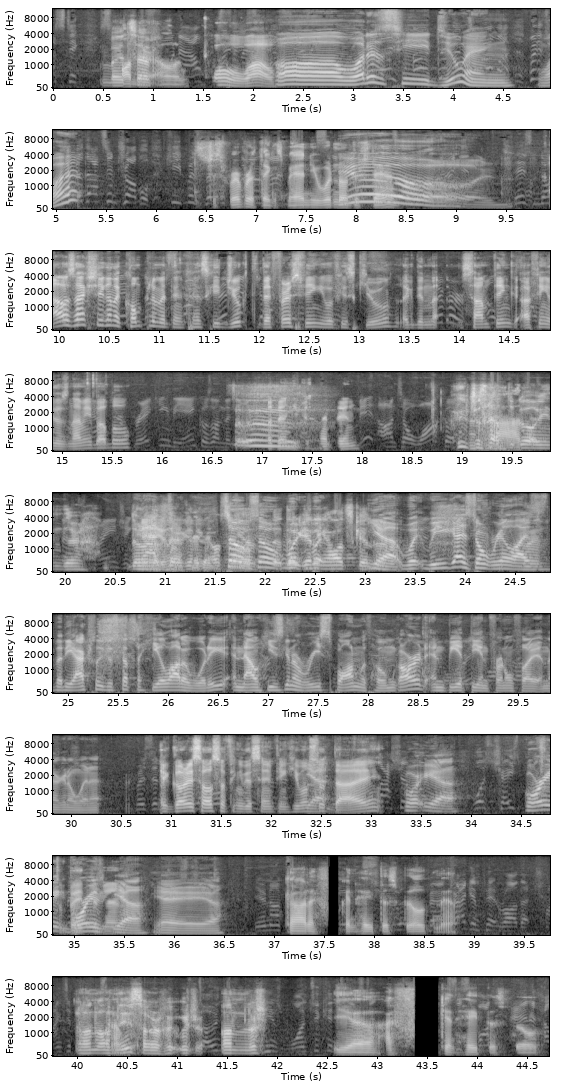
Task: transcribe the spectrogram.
by on their own. Oh, wow. Oh, what is he doing? What? It's just river things, man. You wouldn't understand. I was actually gonna compliment him because he juked the first thing with his Q, like the something. I think it was Nami Bubble, but then he just went in. You just have to go in there. They're, Naturally. they're getting out. So- so they're what- getting what- outscaled. Yeah, what, what you guys don't realize Right. is that he actually just got the heal out of Woody, and now he's gonna respawn with Home Guard and be at the Infernal fight, and they're gonna win it. Uh, Gori's also thinking the same thing. He wants Yeah. to die. Gor- yeah. Gori, Debate Gori, is, again. yeah, yeah, yeah, yeah. God, I fucking hate this build, man. On on this or which on Lucian? Yeah, I fucking hate this build.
